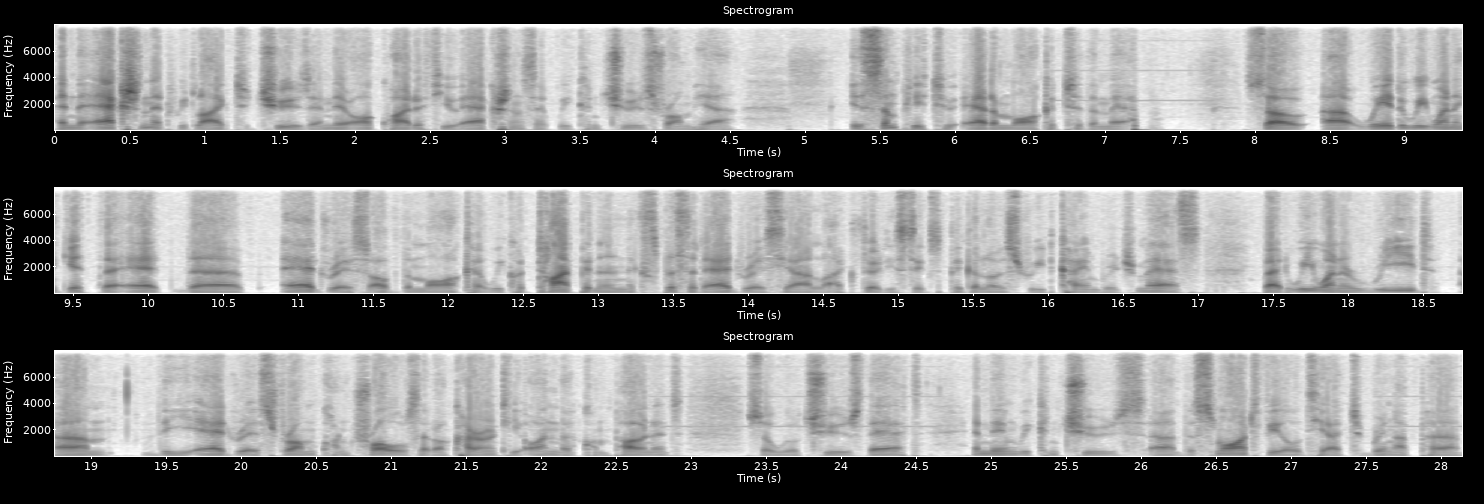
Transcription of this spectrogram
And the action that we'd like to choose and there are quite a few actions that we can choose from here is simply to add a marker to the map so uh, where do we want to get the ad the address of the marker? We could type in an explicit address here like 36 Bigelow Street, Cambridge, Mass. But we want to read um, the address from controls that are currently on the component. So we'll choose that. And then we can choose uh, the smart field here to bring up a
